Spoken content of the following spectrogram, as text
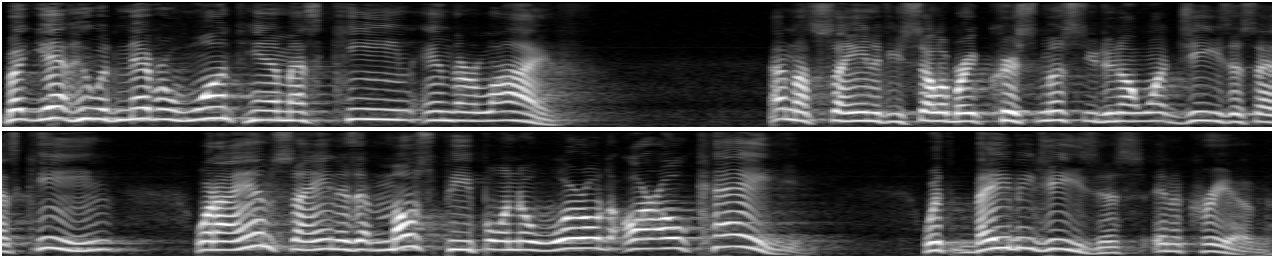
but yet who would never want him as king in their life. I'm not saying if you celebrate Christmas, you do not want Jesus as king. What I am saying is that most people in the world are okay with baby Jesus in a crib,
